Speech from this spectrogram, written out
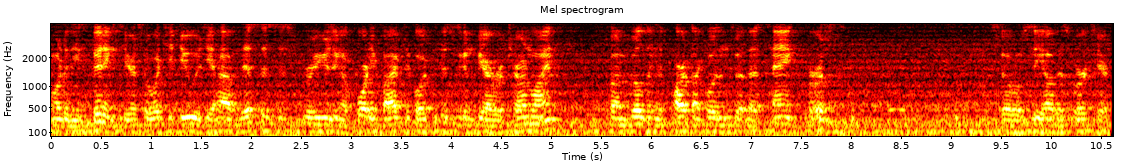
one of these fittings here. So what you do is you have this. This is we're using a 45 to go. This is going to be our return line. So I'm building the part that goes into the tank first. So we'll see how this works here.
